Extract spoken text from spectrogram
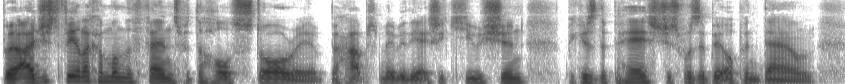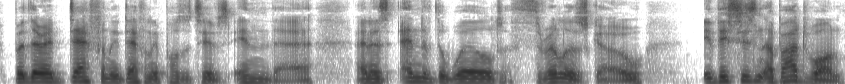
But i just feel like i'm on the fence with the whole story perhaps maybe the execution because the pace just was a bit up and down. But there are definitely definitely positives in there. And as end of the world thrillers go this isn't a bad one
